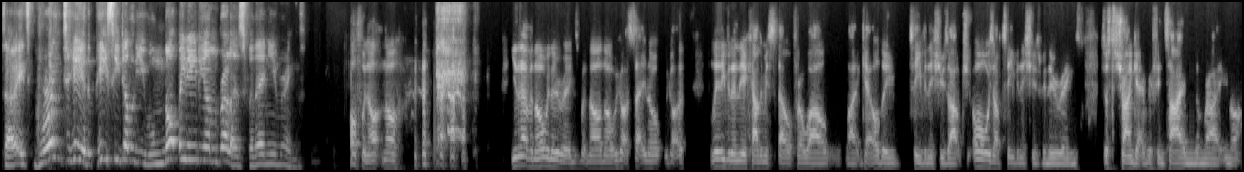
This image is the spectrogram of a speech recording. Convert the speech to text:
so it's great to hear that PCW will not be needing umbrellas for their new rings. Hopefully not, no. you never know with new rings, but no, no, we got to set it up. We got to leave it in the academy still for a while, like get all the teething issues out. Always have teething issues with new rings, just to try and get everything timed and right, you know.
